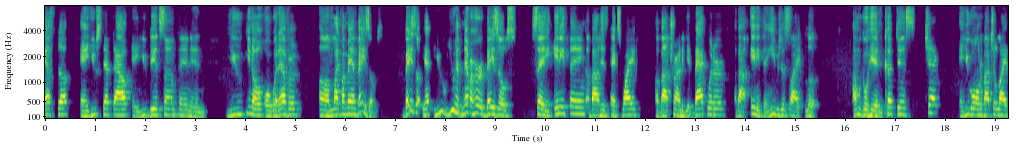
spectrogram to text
effed up and you stepped out and you did something and you, you know, or whatever. Um, like my man Bezos. Bezos, you you have never heard Bezos say anything about his ex-wife, about trying to get back with her, about anything. He was just like, look, I'm gonna go ahead and cut this check, and you go on about your life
